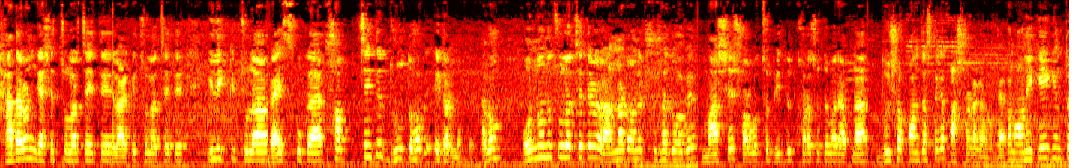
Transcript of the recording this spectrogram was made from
সাধারণ গ্যাসের চুলার চাইতে, লার্কির চুলার চাইতে ইলেকট্রিক চুলা রাইস কুকার সবচাইতে দ্রুত হবে এটার মধ্যে। এবং অন্য অন্য চুলার এটা রান্নাটা অনেক সুস্বাদু হবে। মাসে সর্বোচ্চ বিদ্যুৎ খরচ হতে পারে আপনার দুইশো পঞ্চাশ থেকে পাঁচশো টাকার মধ্যে। এখন অনেকেই কিন্তু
